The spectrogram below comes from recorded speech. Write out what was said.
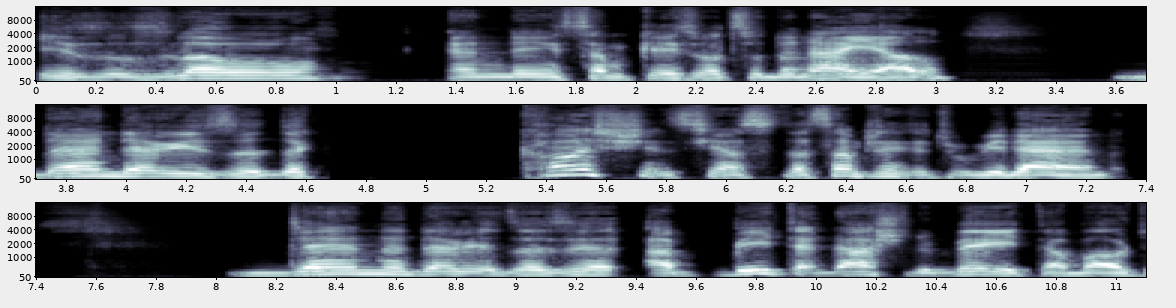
is slow and in some cases also denial. Then there is the consciousness that something that will be done then there is a, a bit dash debate about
